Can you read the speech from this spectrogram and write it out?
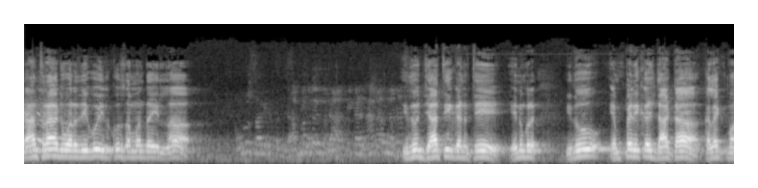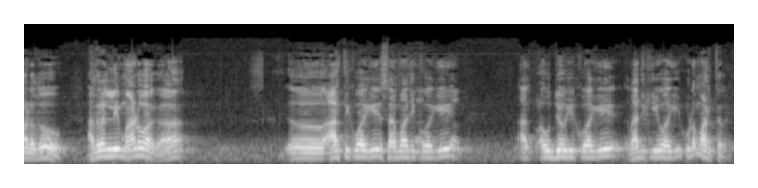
ಕಾಂತರಾಜ್ ವರದಿಗೂ ಇದಕ್ಕೂ ಸಂಬಂಧ ಇಲ್ಲ. ಇದು ಜಾತಿ ಗಣತಿ. ಏನು ಬರ ಇದು ಎಂಪೆರಿಕಲ್ ಡಾಟಾ ಕಲೆಕ್ಟ್ ಮಾಡೋದು. ಅದರಲ್ಲಿ ಮಾಡುವಾಗ ಆರ್ಥಿಕವಾಗಿ ಸಾಮಾಜಿಕವಾಗಿ ಔದ್ಯೋಗಿಕವಾಗಿ ರಾಜಕೀಯವಾಗಿ ಕೂಡ ಮಾಡ್ತಾರೆ.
